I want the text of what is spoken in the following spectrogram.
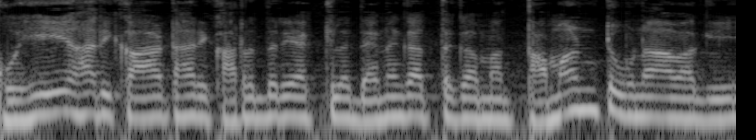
කොහේ හරි කාට හරි කරදරයක් කියලා දැනගත්ත ගමන් තමන්ට වනා වගේ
